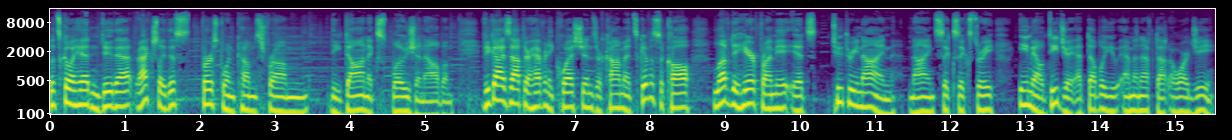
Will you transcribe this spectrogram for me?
let's go ahead and do that. Actually, this first one comes from the Dawn Explosion album. If you guys out there have any questions or comments, give us a call. Love to hear from you. It's 239 9663. Email dj at wmnf.org.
